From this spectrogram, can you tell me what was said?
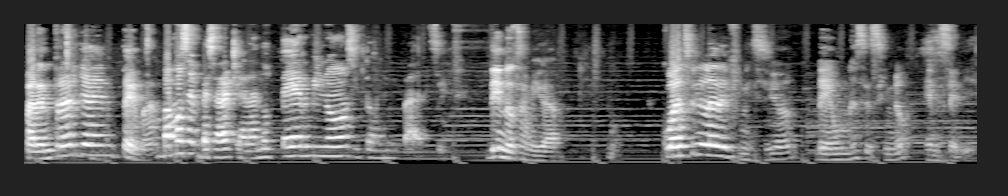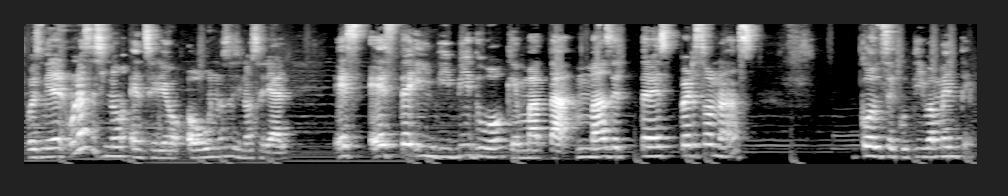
para entrar ya en tema, vamos a empezar aclarando términos y todo muy padre. Sí. dinos, amiga, ¿cuál sería la definición de un asesino en serie? Pues miren, un asesino en serio o un asesino serial es este individuo que mata más de tres personas consecutivamente.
